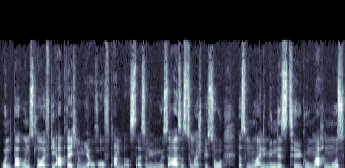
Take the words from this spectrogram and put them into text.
Und bei uns läuft die Abrechnung ja auch oft anders. Also in den USA ist es zum Beispiel so, dass man nur eine Mindesttilgung machen muss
